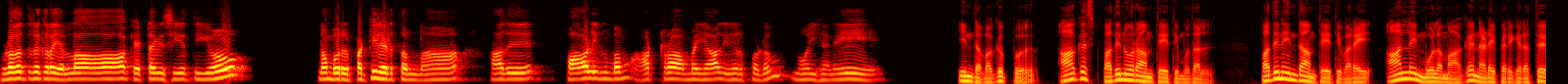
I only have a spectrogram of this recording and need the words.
உலகத்தில் இருக்கிற எல்லா கெட்ட விஷயத்தையும் நம்ம ஒரு பட்டியல் எடுத்தோம்னா அது பாலின்பம் ஆற்றாமையால் ஏற்படும் நோய்களே. இந்த வகுப்பு ஆகஸ்ட் பதினோராம் தேதி முதல் பதினைந்தாம் தேதி வரை ஆன்லைன் மூலமாக நடைபெறுகிறது.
